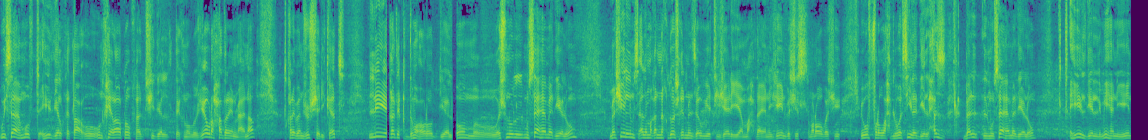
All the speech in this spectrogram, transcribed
ويساهموا في التأهيل ديال القطاع وانخراطوا في هذا الشيء ديال التكنولوجيا. وراه حاضرين معنا تقريبا جوج شركات اللي غادي يقدموا عروض ديالهم وشنو المساهمة ديالهم. ماشي المسألة ما غناخذوهاش غير من زاوية تجارية محضة يعني جايين باش يستثمروا باش يوفروا واحد الوسيلة ديال الحز بل المساهمة ديالهم في التأهيل ديال المهنيين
